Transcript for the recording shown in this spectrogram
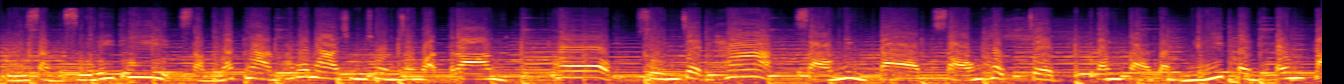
หรือสั่งซื้อได้ที่สำนักงานพัฒนาชุมชนจังหวัดตรังโทร 075-218-267 ตั้งแต่แบบนี้เป็นต้นไป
